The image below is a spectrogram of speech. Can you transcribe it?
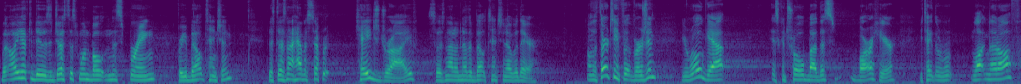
But all you have to do is adjust this one bolt in the spring for your belt tension. This does not have a separate cage drive, so there's not another belt tension over there. On the 13 foot version, your roll gap is controlled by this bar here. You take the lock nut off,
